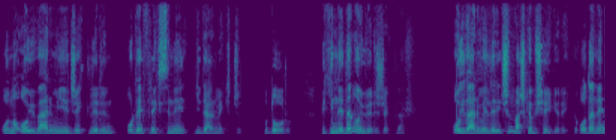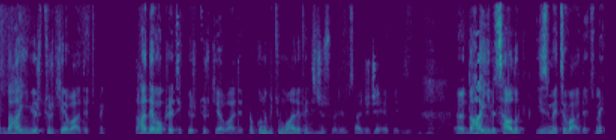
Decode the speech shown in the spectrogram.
Ona oy vermeyeceklerin o refleksini gidermek için. Bu doğru. Peki neden oy verecekler? Oy vermeleri için başka bir şey gerekiyor. O da ne? Daha iyi bir Türkiye vaat etmek. Daha demokratik bir Türkiye vaat etmek. Bunu bütün muhalefet için söylüyorum. Sadece CHP değil. Ee, Daha iyi bir sağlık hizmeti vaat etmek.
